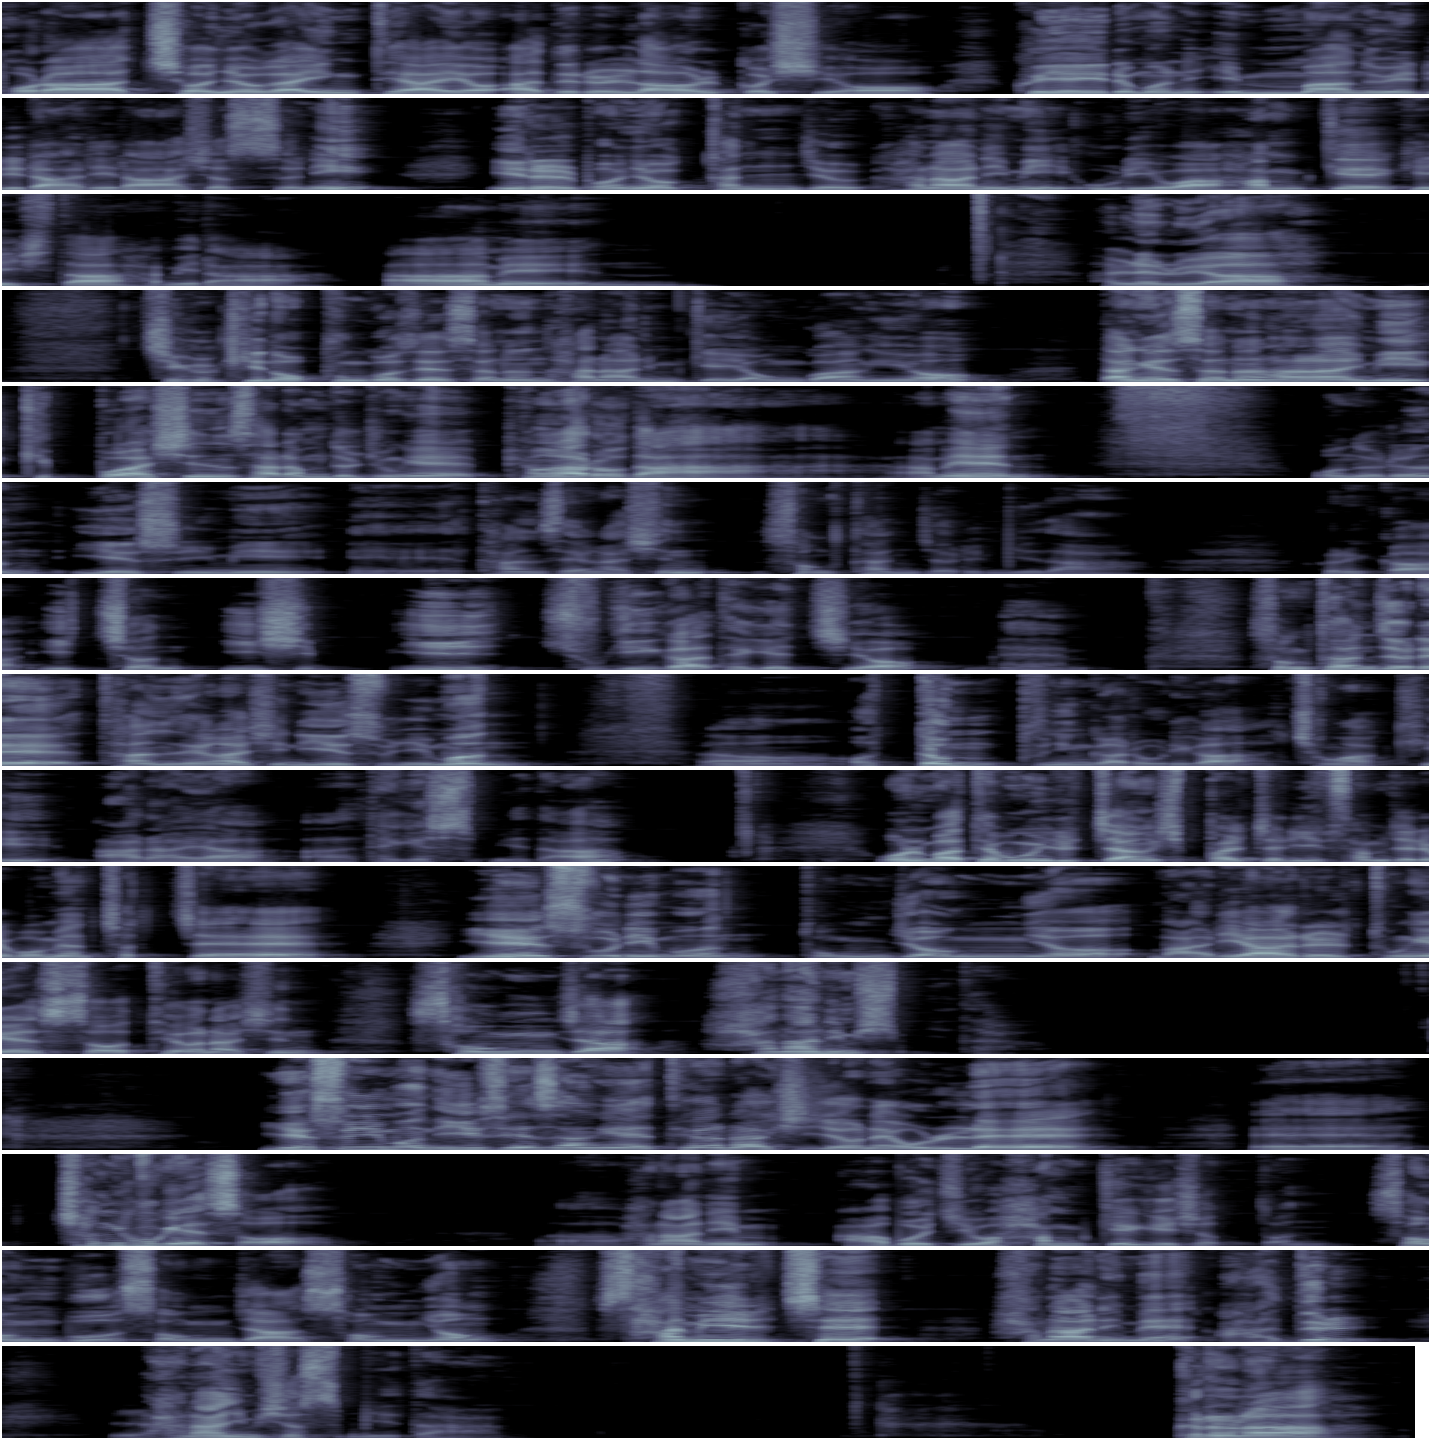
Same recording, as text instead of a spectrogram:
보라 처녀가 잉태하여 아들을 낳을 것이요. 그의 이름은 임마누엘이라 하리라 하셨으니 이를 번역한즉 하나님이 우리와 함께 계시다 함이라. 아멘. 할렐루야. 지극히 높은 곳에서는 하나님께 영광이요. 땅에서는 하나님이 기뻐하신 사람들 중에 평화로다. 아멘. 오늘은 예수님이 탄생하신 성탄절입니다. 그러니까 2022주기가 되겠지요. 네. 성탄절에 탄생하신 예수님은 어, 어떤 분인가를 우리가 정확히 알아야 되겠습니다. 오늘 마태복음 1장 18절 23절에 보면 첫째 예수님은 동정녀 마리아를 통해서 태어나신 성자 하나님이십니다. 예수님은 이 세상에 태어나기 전에 원래 천국에서 아, 하나님 아버지와 함께 계셨던 성부, 성자, 성령, 삼위일체 하나님의 아들 하나님이셨습니다. 그러나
